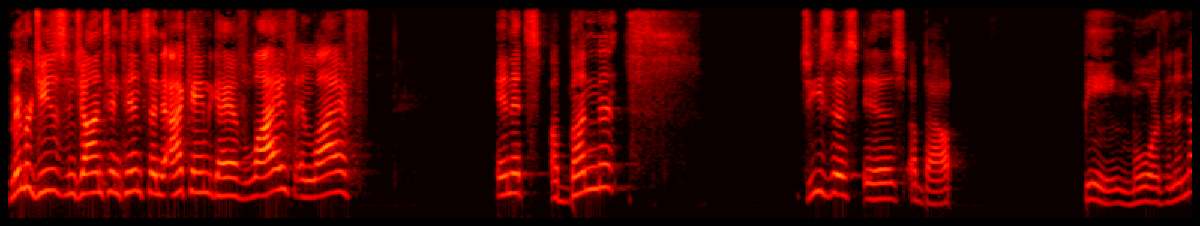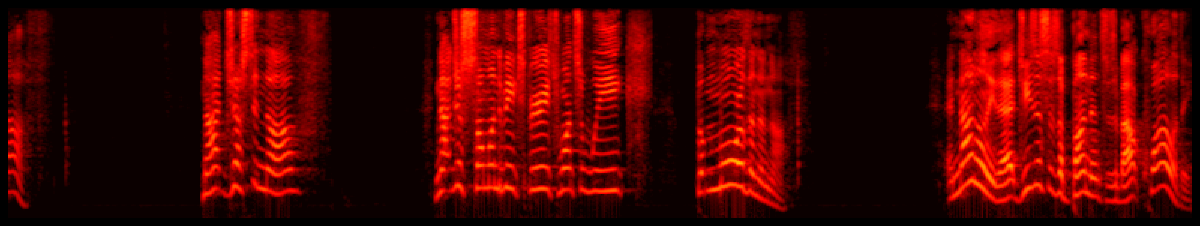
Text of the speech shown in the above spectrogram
Remember Jesus in John 10:10 10, 10 said, I came to have life and life in its abundance. Jesus is about being more than enough. Not just enough, not just someone to be experienced once a week, but more than enough. And not only that, Jesus' abundance is about quality.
